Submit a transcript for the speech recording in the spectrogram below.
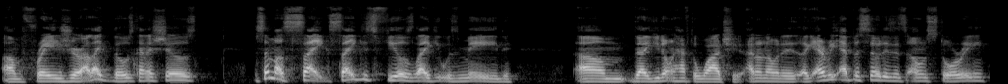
Um, Frasier. I like those kind of shows. But somehow Psych. Psych just feels like it was made um, that you don't have to watch it. I don't know what it is. Like every episode is its own story,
